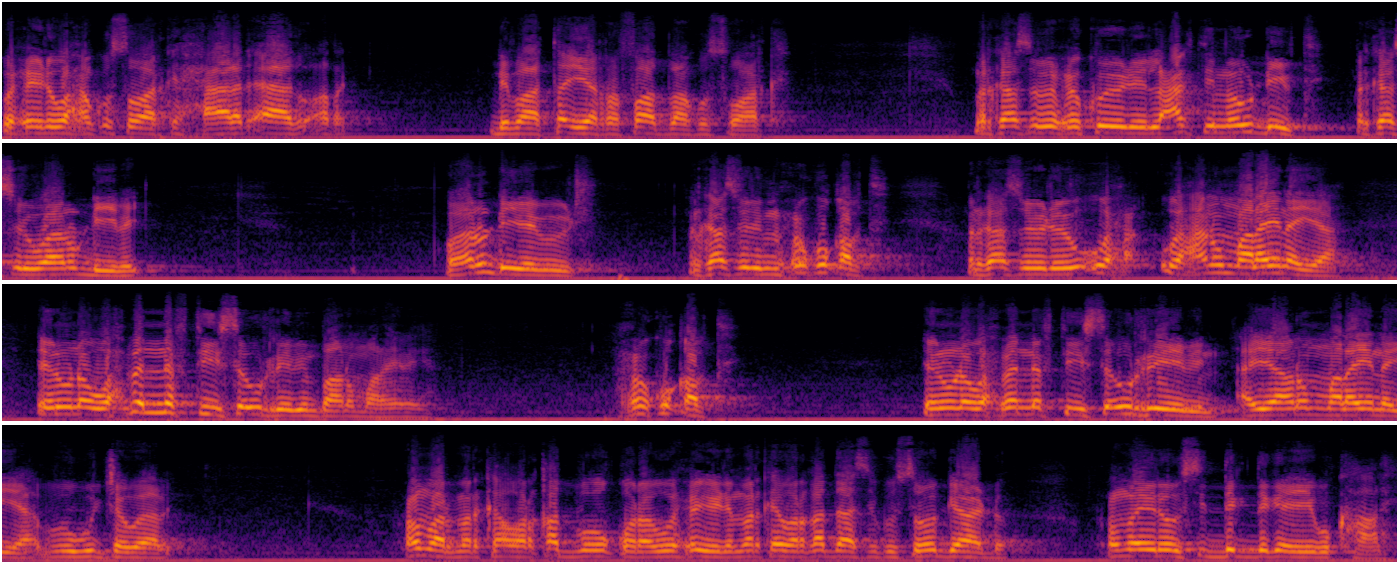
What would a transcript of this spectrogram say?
Wuxuu yidhi waxaan ku soo arkay xaalad aada u adag. Dhibaato iyo rafaad baan ku soo arkay. Markaasuu wuxuu ku yidhi lacagtii ma u dhiibtay? Markaasuu yidhi waan u dhiibay. Waan u dhiibay buu yidhi. Markaasuu yidhi muxuu ku qabtay markaasuu yidhi waxaan u malaynayaa inuuna waxba naftiisa u reebin baan u malaynaya muxuu ku qabtay? Inuuna waxba naftiisa u reebin ayaan u malaynayaa buu ugu jawaabay. Cumar markaa warqad buu u qora wuxuu yidhi markay warqadaasi ku soo gaadho cumayrow si deg dega iigu kaalay.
